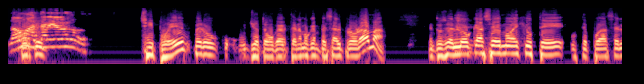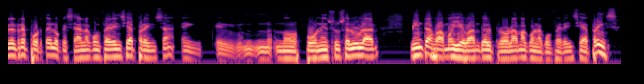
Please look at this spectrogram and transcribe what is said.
Vamos a estar los dos? Sí, pues, pero yo tengo que, tenemos que empezar el programa. Entonces lo que hacemos es que usted, usted puede hacer el reporte de lo que sea en la conferencia de prensa, en, nos pone en su celular, mientras vamos llevando el programa con la conferencia de prensa.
